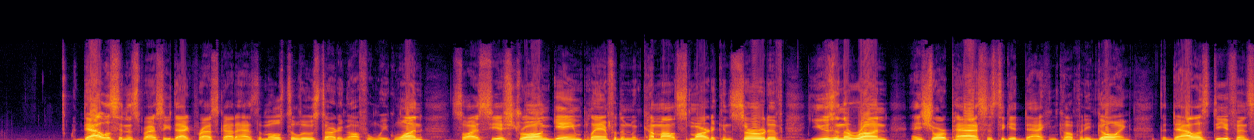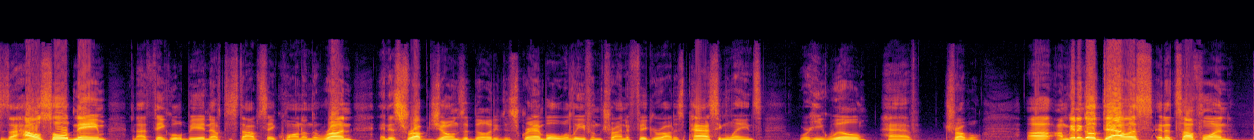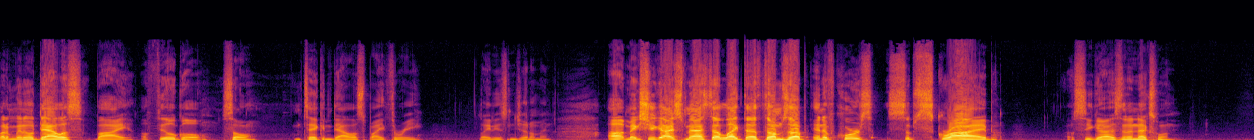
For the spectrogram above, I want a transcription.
Dallas and especially Dak Prescott has the most to lose starting off in week one, so I see a strong game plan for them to come out smart and conservative, using the run and short passes to get Dak and company going. The Dallas defense is a household name, and I think will be enough to stop Saquon on the run and disrupt Jones' ability to scramble will leave him trying to figure out his passing lanes where he will have trouble. Uh, I'm going to go Dallas in a tough one, but I'm going to go Dallas by a field goal. So I'm taking Dallas by three, ladies and gentlemen. Uh, make sure you guys smash that like, that thumbs up, and of course, subscribe. I'll see you guys in the next one.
